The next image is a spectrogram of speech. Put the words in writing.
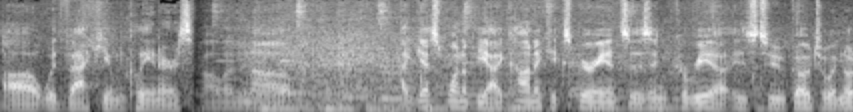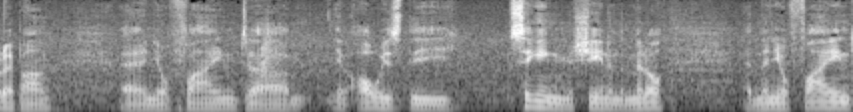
uh, with vacuum cleaners. Colin, uh, I guess one of the iconic experiences in Korea is to go to a noraebang, and you'll find um, you know always the singing machine in the middle, and then you'll find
